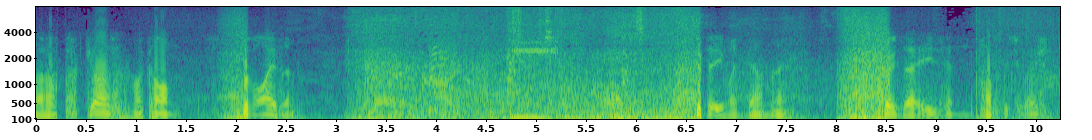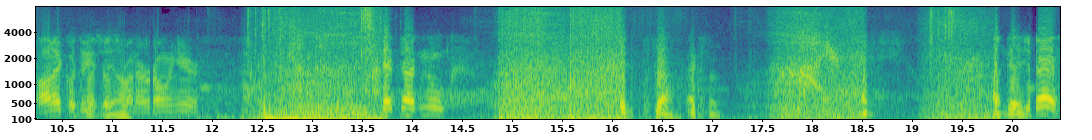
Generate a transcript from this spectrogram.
Oh, God, I can't survive it. Good that he went down there. Shows that he's in a tough situation. All I could do is just run around here. Get that nuke. Insta, excellent. I'm, I'm going, Yes.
